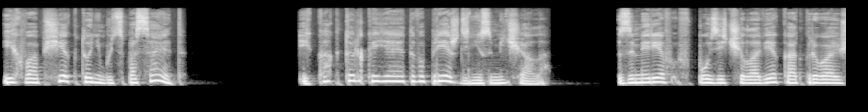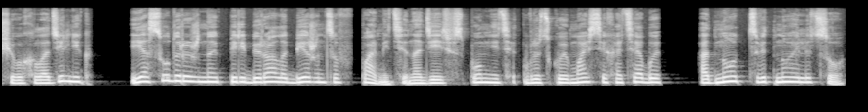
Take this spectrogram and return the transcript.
Их вообще кто-нибудь спасает? И как только я этого прежде не замечала. Замерев в позе человека, открывающего холодильник, я судорожно перебирала беженцев в памяти, надеясь вспомнить в людской массе хотя бы одно цветное лицо,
